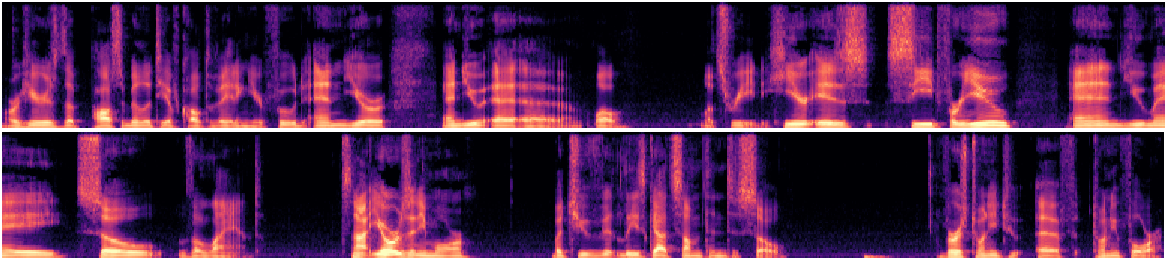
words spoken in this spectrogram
or here's the possibility of cultivating your food, and your and you uh, uh well, let's read. Here is seed for you and you may sow the land. It's not yours anymore, but you've at least got something to sow. Verse 22, uh, 24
